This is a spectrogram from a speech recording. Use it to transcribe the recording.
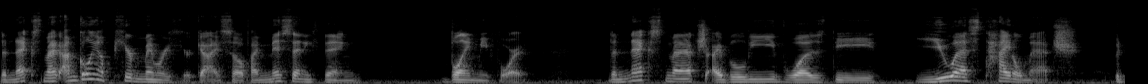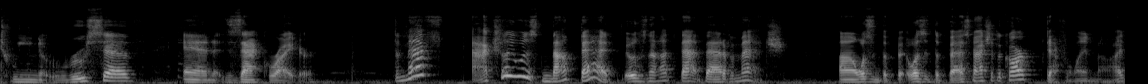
The next match, I'm going up pure memory here, guys. So if I miss anything, blame me for it. The next match, I believe, was the U.S. title match between Rusev and Zack Ryder. The match actually was not bad. It was not that bad of a match. Uh, wasn't the was it the best match of the card? Definitely not.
